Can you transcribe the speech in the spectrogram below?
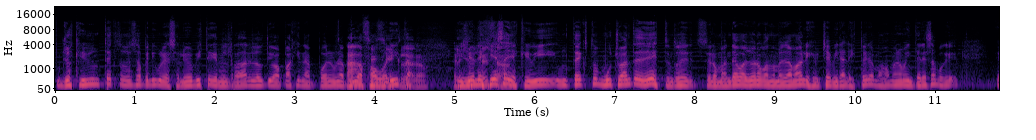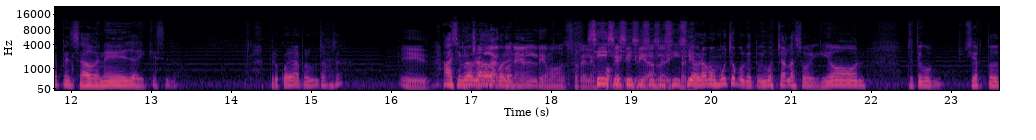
Yo escribí un texto de esa película que salió, viste que en el radar en la última página ponen una Ah, película sí, sí, favorita. claro. Y yo ¿Elegiste elegí esa esa? y escribí un texto mucho antes de esto. Entonces se lo mandé a Bayona cuando me llamaron y le dije, che, mira, la historia más o menos me interesa porque he pensado en ella y qué sé yo. Pero ¿cuál era la pregunta, José? Eh, Ah, sí, hablado con con él. él, digamos, sobre el Sí, enfoque sí, sí, que sí, sí, sí, sí, hablamos mucho porque tuvimos charlas sobre el guion. Yo tengo cierta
